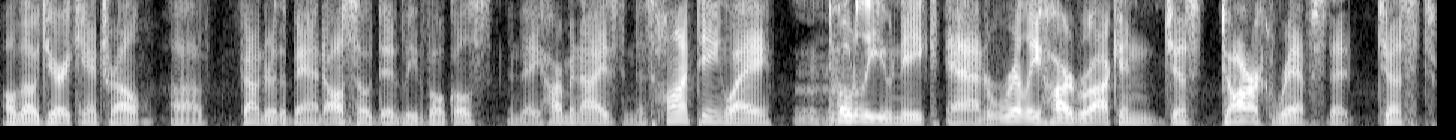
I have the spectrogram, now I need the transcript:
although Jerry Cantrell, uh, founder of the band, also did lead vocals, and they harmonized in this haunting way, totally unique and really hard rocking, just dark riffs that just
